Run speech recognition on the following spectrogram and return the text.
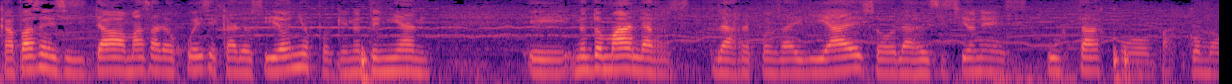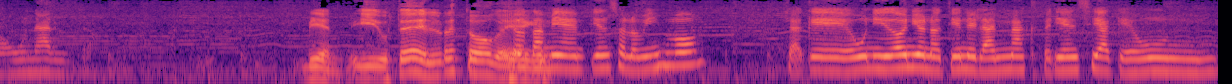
capaz se necesitaba más a los jueces que a los idóneos porque no tenían, eh, no tomaban las, las responsabilidades o las decisiones justas como, como un árbitro. Bien, ¿y ustedes el resto? eh, Yo también pienso lo mismo, ya que un idóneo no tiene la misma experiencia que un,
